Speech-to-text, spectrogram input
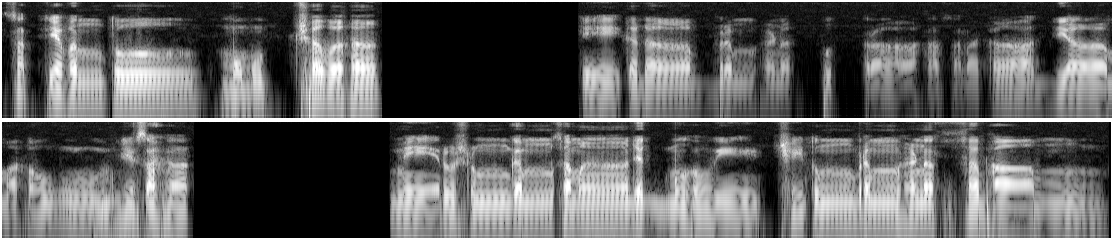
सत्यवन्तो मुमुक्षवः। एकदा ब्रह्मणः पुत्राः सनकाद्यामहौजसः मेरुशृङ्गम् समाजग्मुः वीक्षितुम् ब्रह्मणः सभाम्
